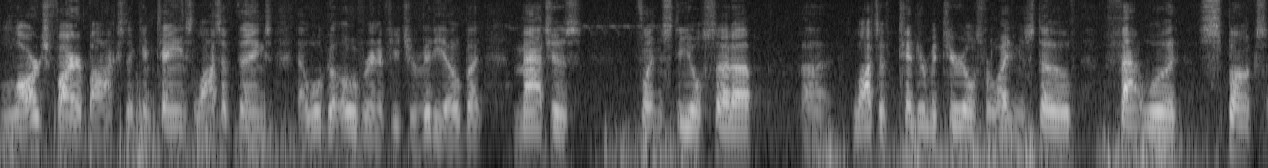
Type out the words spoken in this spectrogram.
large fire box that contains lots of things that we'll go over in a future video, but matches, flint and steel setup, uh, lots of tinder materials for lighting the stove, fat wood, spunks,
